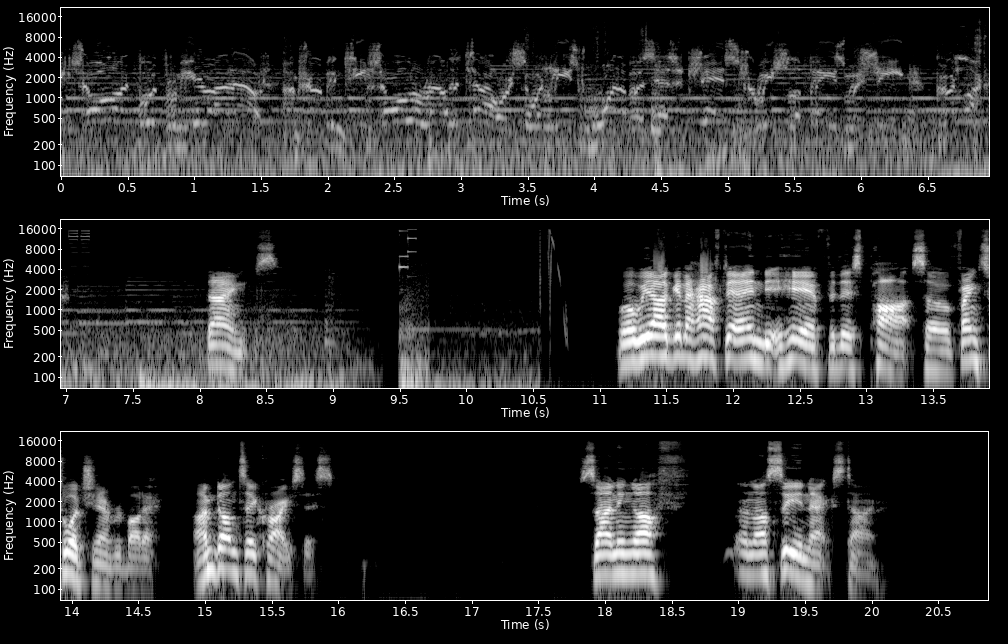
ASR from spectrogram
It's all on foot from here on out. I'm dropping teams all around the tower so at least one of us has a chance to reach LeFay's machine. Good luck. Thanks. Well, we are going to have to end it here for this part, so thanks for watching, everybody. I'm Dante Crysis. Signing off, and I'll see you next time.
